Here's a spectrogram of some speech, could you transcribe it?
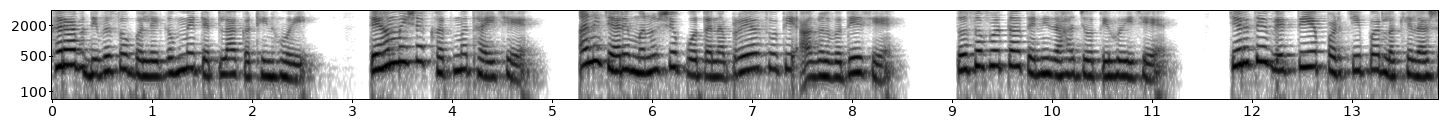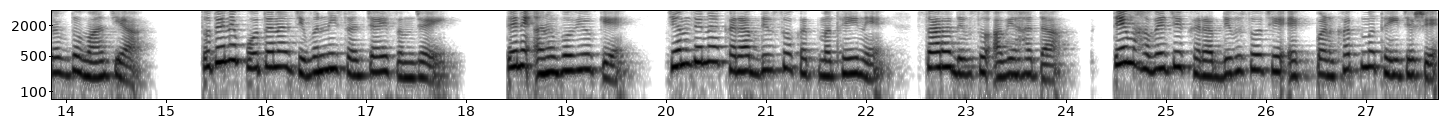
ખરાબ દિવસો ભલે ગમે તેટલા કઠિન હોય, તે હંમેશા ખત્મ થાય છે. અને જ્યારે મનુષ્ય પોતાના પ્રયાસોથી આગળ વધે છે, તો સફળતા તેની રાહ જોતી હોય છે. જ્યારે તે વ્યક્તિએ પડચી પર લખેલા શબ્દો વાંચ્યા, તો તેને પોતાના જીવનની સંચાઈ સમજાઈ. તેને અનુભવ્યું કે જેમ તેના ખરાબ દિવસો ખત્મ થઈને સારા દિવસો આવ્યા હતા, તેમ હવે જે ખરાબ દિવસો છે એક પણ ખત્મ થઈ જશે.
